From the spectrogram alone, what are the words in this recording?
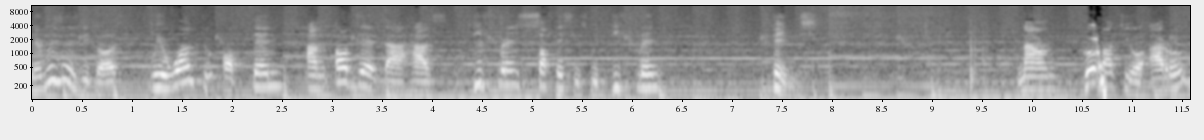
The reason is because we want to obtain an object that has different surfaces with different paints. Now go back to your arrow,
